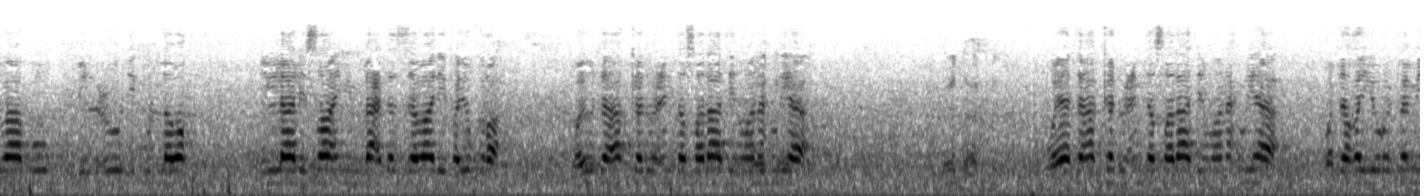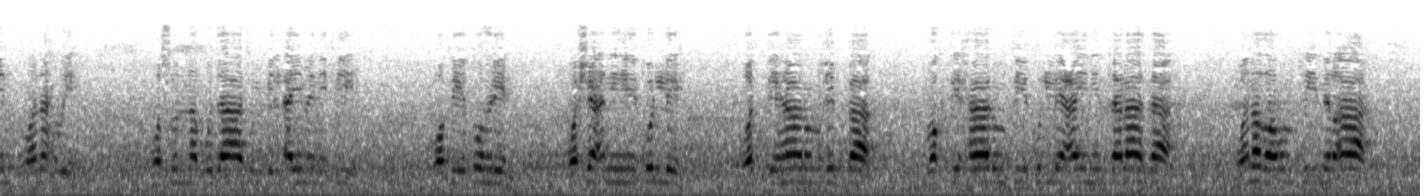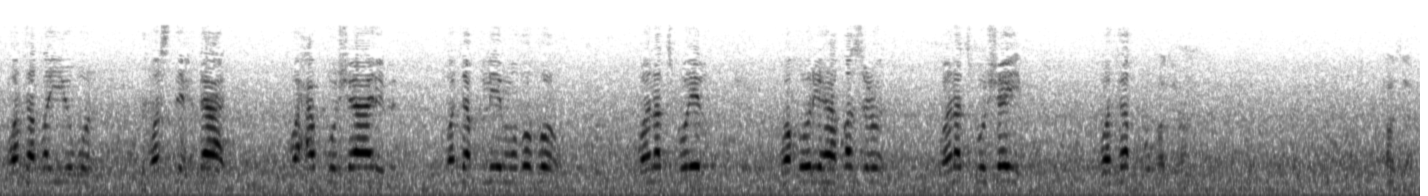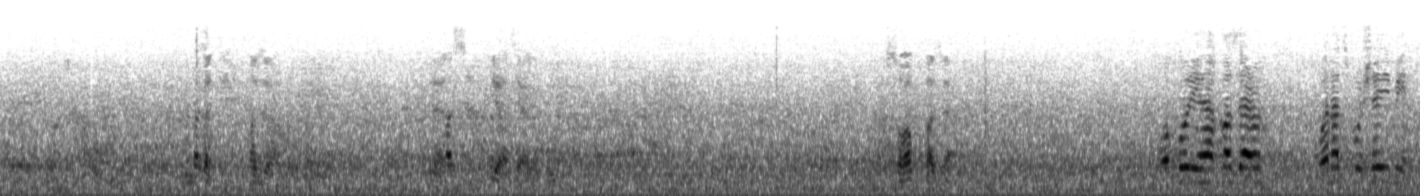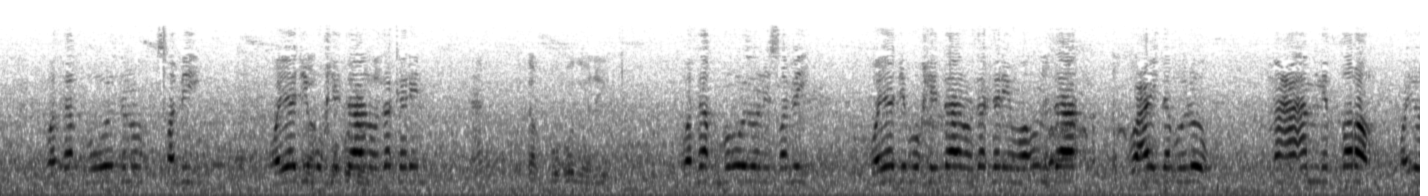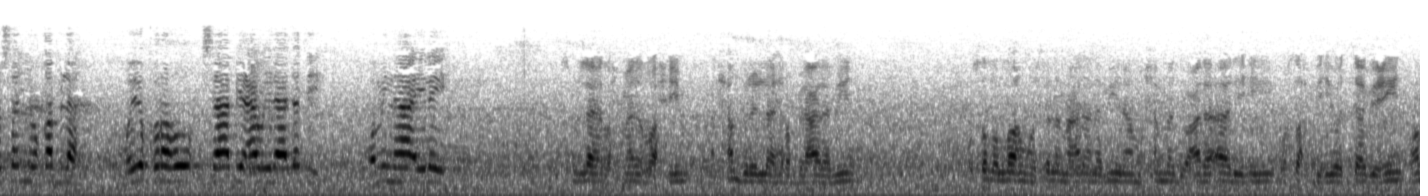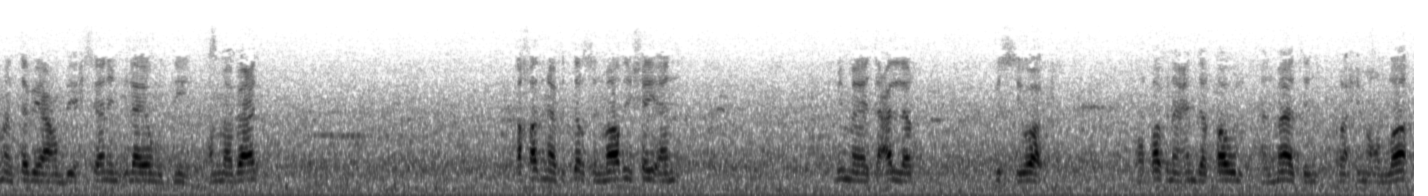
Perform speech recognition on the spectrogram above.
السواك بالعود كل وقت إلا لصائم بعد الزوال فيكره ويتأكد عند صلاة ونحوها. ويتأكد. ويتأكد عند صلاة ونحوها وتغير فم ونحوه. وسن بداءة بالأيمن فيه وفي طهر وشأنه كله. وادهان غبا واكتحال في كل عين ثلاثا ونظر في مرآة وتطيب واستحداد وحف شارب وتقليم ظفر ونتف إذ وكره قزع ونتف شيء وثقب قزع. قزع. قزع. يأتي على كل الصواب قزع. وكره قزع ونتف شيب وثقب أذن صبي. ويجب ختان ذكر. وثقب أذن وثقب أذن صبي. ويجب ختان ذكر وأنثى وعيد بلوغ مع أمن الضرر ويسن قبله ويكره سابع ولادته ومنها إليه. بسم الله الرحمن الرحيم. الحمد لله رب العالمين. وصلى الله وسلم على نبينا محمد وعلى آله وصحبه والتابعين ومن تبعهم بإحسان إلى يوم الدين. أما بعد أخذنا في الدرس الماضي شيئا مما يتعلق بالسواك. وقفنا عند قول الماتن رحمه الله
